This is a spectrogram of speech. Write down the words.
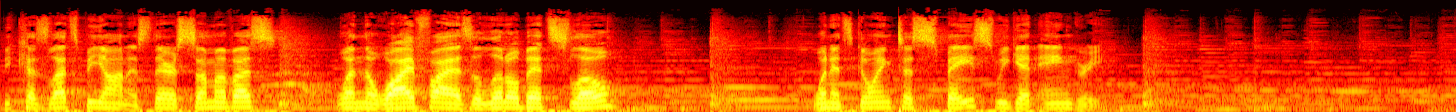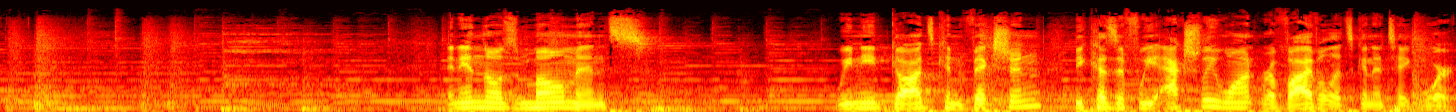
Because let's be honest, there are some of us when the Wi Fi is a little bit slow, when it's going to space, we get angry. And in those moments, we need God's conviction because if we actually want revival, it's going to take work.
